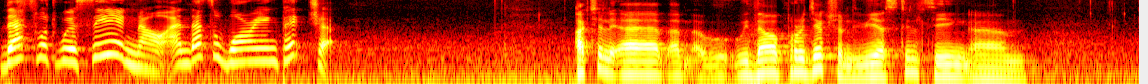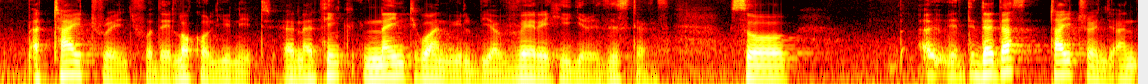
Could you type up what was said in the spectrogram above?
That's what we're seeing now, and that's a worrying picture. Actually, uh, um, with our projection, we are still seeing um, a tight range for the local unit. And I think 91 will be a very huge resistance. So uh, that's tight range. And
